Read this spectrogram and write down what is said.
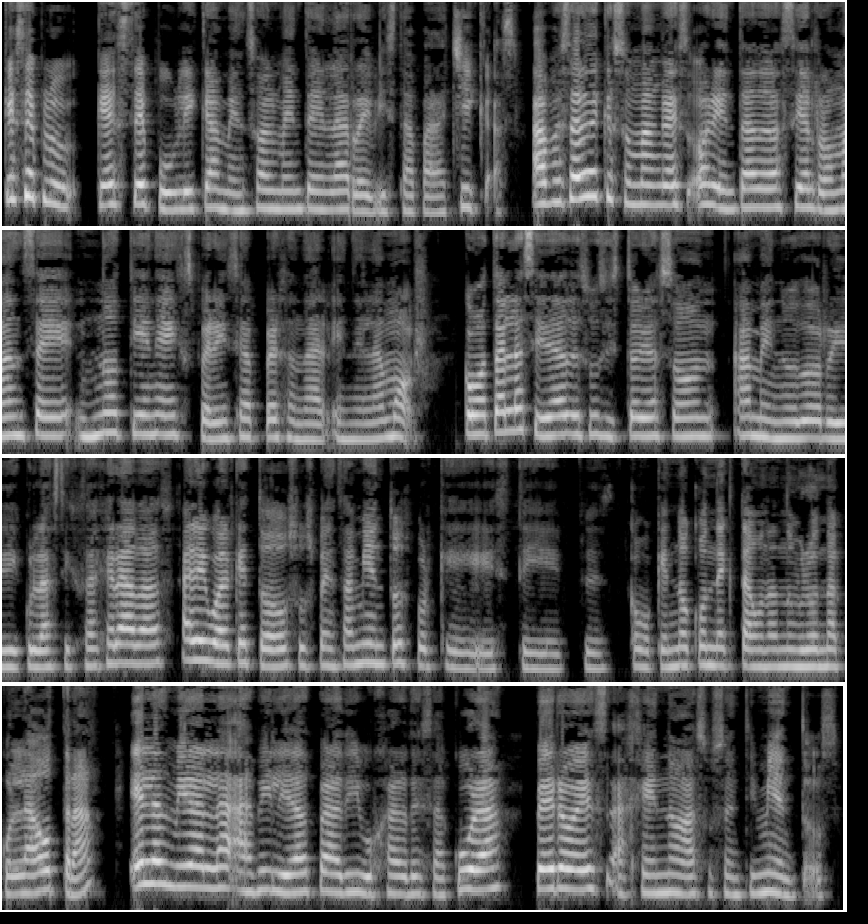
que se publica mensualmente en la revista para chicas. A pesar de que su manga es orientado hacia el romance, no tiene experiencia personal en el amor. Como tal, las ideas de sus historias son a menudo ridículas y exageradas, al igual que todos sus pensamientos, porque este, pues, como que no conecta una neurona con la otra. Él admira la habilidad para dibujar de Sakura, pero es ajeno a sus sentimientos.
